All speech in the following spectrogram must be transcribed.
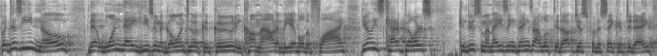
But does he know that one day he's going to go into a cocoon and come out and be able to fly? You know, these caterpillars can do some amazing things. I looked it up just for the sake of today.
